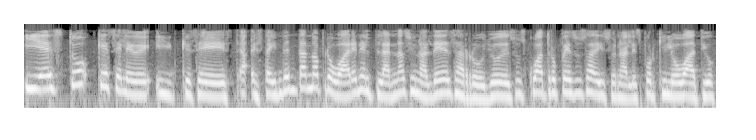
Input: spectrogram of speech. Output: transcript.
Y esto que se le y que se está, está, intentando aprobar en el Plan Nacional de Desarrollo de esos cuatro pesos adicionales por kilovatio,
